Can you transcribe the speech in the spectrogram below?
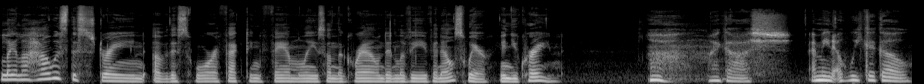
Leila, how is the strain of this war affecting families on the ground in Lviv and elsewhere in Ukraine? Oh, my gosh. I mean, a week ago,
